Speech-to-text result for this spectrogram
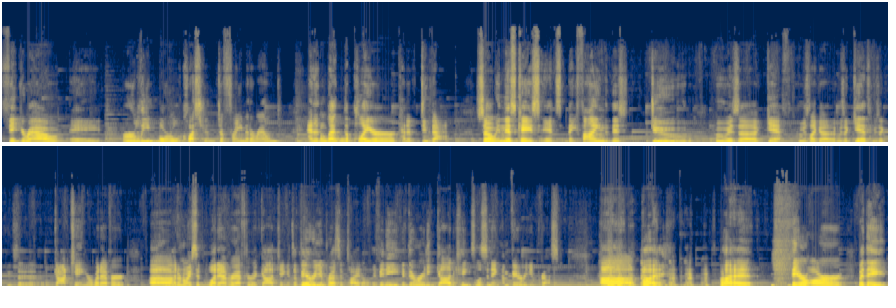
figure out a early moral question to frame it around and then Oh, let cool. the player kind of do that so in this case it's they find this dude who is a gith who's like a who's a gith who's a who's a god king or whatever uh, I don't know. I said whatever after a god king. It's a very impressive title. If any, if there were any god kings listening, I'm very impressed. Uh, but but there are but they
